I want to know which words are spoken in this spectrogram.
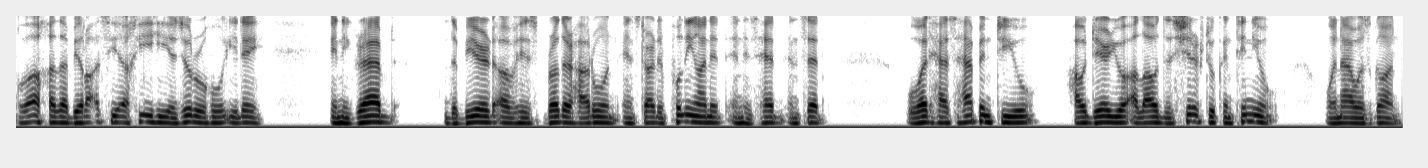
وأخذ برأس أخيه يجره إليه and he grabbed the beard of his brother Harun and started pulling on it in his head and said what has happened to you how dare you allow the shirk to continue when I was gone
